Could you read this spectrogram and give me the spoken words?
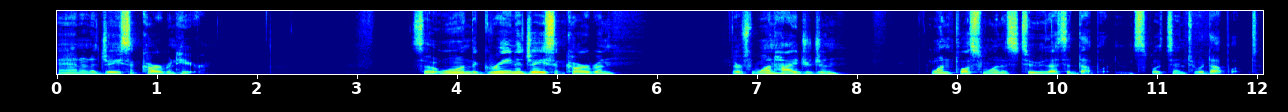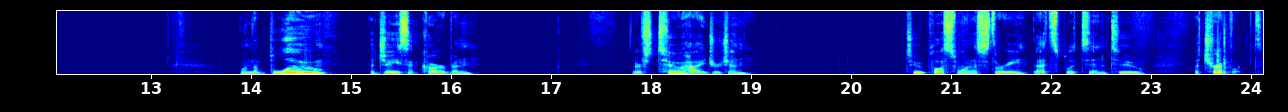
and an adjacent carbon here. So on the green adjacent carbon, there's one hydrogen. 1 plus 1 is 2, that's a doublet. It splits into a doublet. On the blue adjacent carbon, there's two hydrogen. 2 plus 1 is 3. That splits into a triplet.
